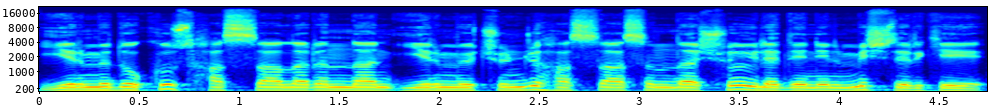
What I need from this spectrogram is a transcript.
29 hassalarından 23. hassasında şöyle denilmiştir ki,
